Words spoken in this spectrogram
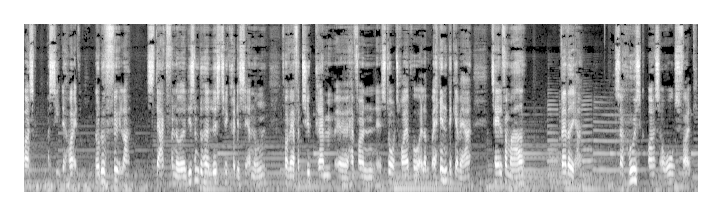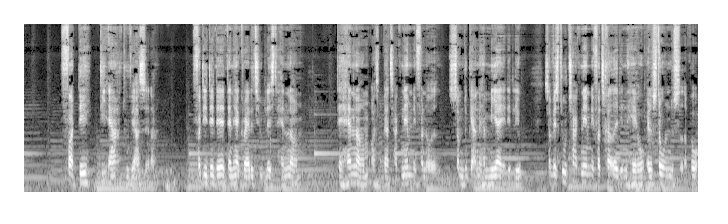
også at sige det højt, når du føler stærkt for noget. Ligesom du havde lyst til at kritisere nogen for at være for tyk, grim, øh, have for en øh, stor trøje på, eller hvad end det kan være. Tale for meget. Hvad ved jeg? Så husk også at rose folk for det, de er, du værdsætter. Fordi det er det, den her gratitude list handler om. Det handler om at være taknemmelig for noget, som du gerne vil have mere af i dit liv. Så hvis du er taknemmelig for træet i din have, eller stolen, du sidder på,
